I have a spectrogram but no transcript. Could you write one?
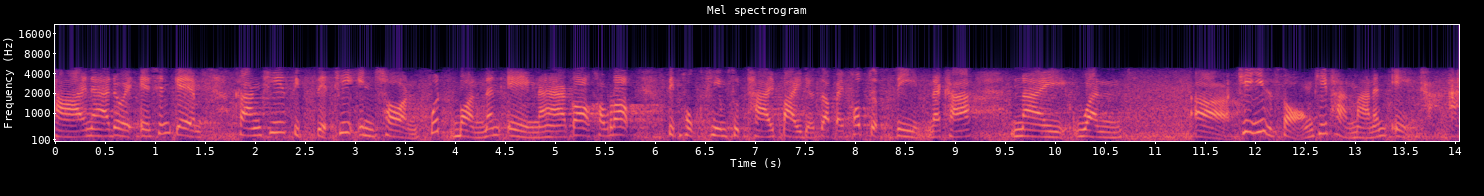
ท้ายนะคะโดยเอเชียนเกม ครั้งที่ 17 ที่อินชอนฟุตบอลนั่นเองนะคะก็เข้ารอบ 16 ทีมสุดท้ายไป เดี๋ยวจะไปพบกับจีนนะคะ ในวัน อ่าที่ 22 ที่ผ่านมานั่นเองค่ะอะ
